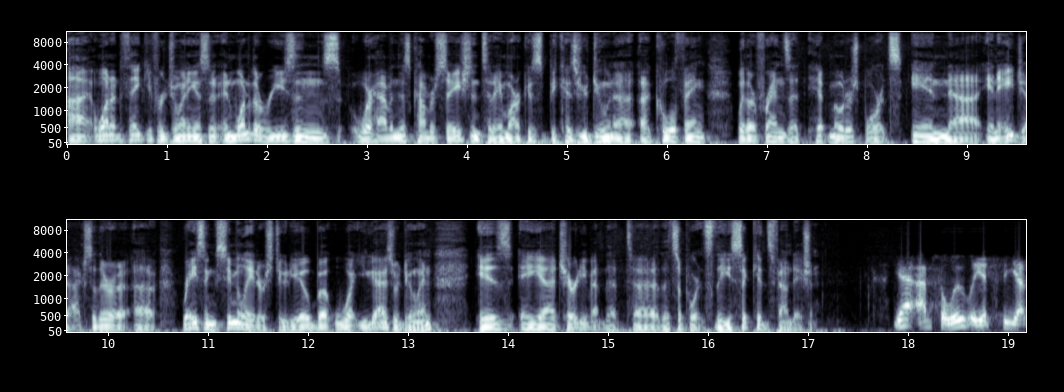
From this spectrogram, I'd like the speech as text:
Uh, I wanted to thank you for joining us. And one of the reasons we're having this conversation today, Mark, is because you're doing a, a cool thing with our friends at Hip Motorsports in uh, in Ajax. So they're a, a racing simulator studio, but what you guys are doing is a uh, charity event that uh, that supports the Sick Kids Foundation. Yeah, absolutely. It's the uh,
